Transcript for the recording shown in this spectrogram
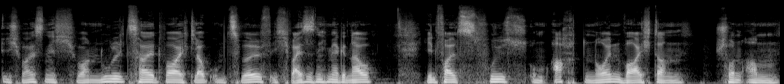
Ich weiß nicht, wann Nullzeit war, ich glaube um 12, ich weiß es nicht mehr genau. Jedenfalls früh um 8, 9 war ich dann schon am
